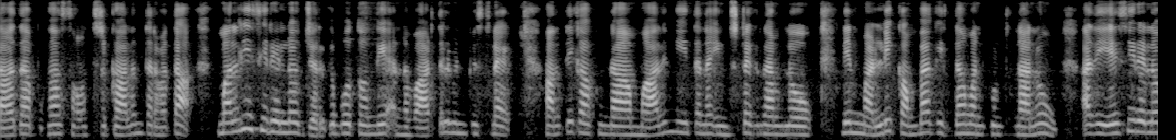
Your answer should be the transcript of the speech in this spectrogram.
దాదాపుగా సంవత్సర కాలం తర్వాత మళ్ళీ సీరియల్లో జరగబోతోంది అన్న వార్తలు వినిపిస్తున్నాయి. అంతేకాకుండా మాలిని తన ఇన్స్టాగ్రామ్లో నేను మళ్ళీ కంబ్యాక్ ఇద్దాం అనుకుంటున్నాను. అది ఏ సీరియల్లో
